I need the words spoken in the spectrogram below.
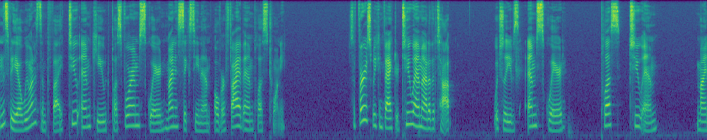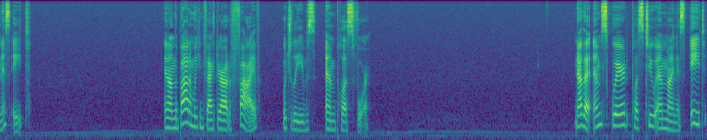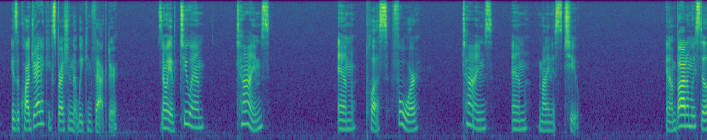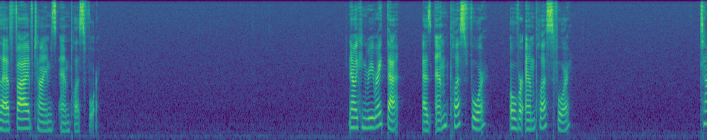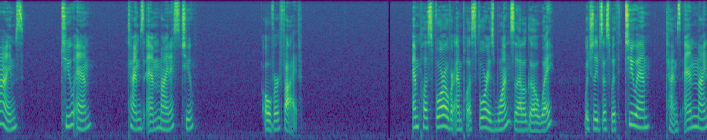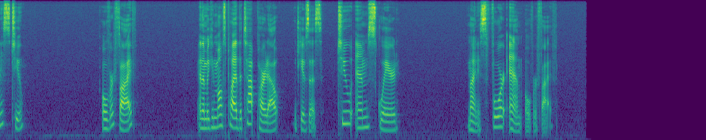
In this video, we want to simplify 2m cubed plus 4m squared minus 16m over 5m plus 20. So first we can factor 2m out of the top, which leaves m squared plus 2m minus 8. And on the bottom we can factor out a 5, which leaves m plus 4. Now that m squared plus 2m minus 8 is a quadratic expression that we can factor. So now we have 2m times m plus 4 times m minus 2. And on bottom we still have 5 times m plus 4. Now we can rewrite that as m plus 4 over m plus 4 times 2m times m minus 2 over 5. m plus 4 over m plus 4 is 1, so that'll go away, which leaves us with 2m times m minus 2 over 5. And then we can multiply the top part out, which gives us 2m squared minus 4m over 5.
